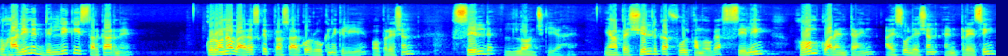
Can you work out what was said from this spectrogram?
तो हाल ही में दिल्ली की सरकार ने कोरोना वायरस के प्रसार को रोकने के लिए ऑपरेशन शील्ड लॉन्च किया है। यहाँ पे शील्ड का फुल फॉर्म होगा sealing, home quarantine, isolation and tracing,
